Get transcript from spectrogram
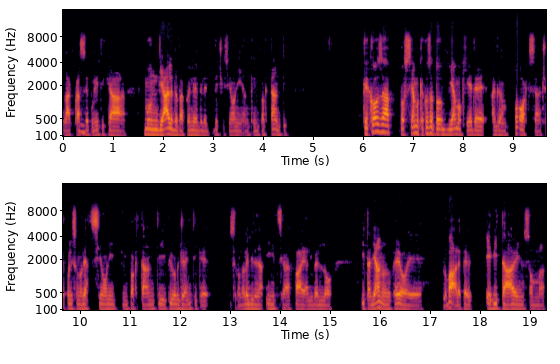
la classe politica mondiale dovrà prendere delle decisioni anche importanti. Che cosa possiamo, che cosa dobbiamo chiedere a gran forza? Cioè quali sono le azioni più importanti, più urgenti che secondo lei bisogna iniziare a fare a livello italiano, europeo e globale per evitare insomma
